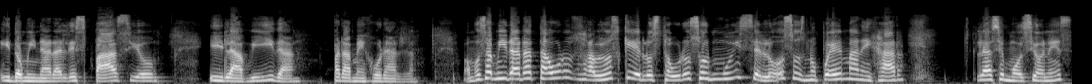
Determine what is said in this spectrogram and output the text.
y dominará el espacio y la vida para mejorarla. Vamos a mirar a Tauro. Sabemos que los Tauros son muy celosos, no pueden manejar las emociones.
